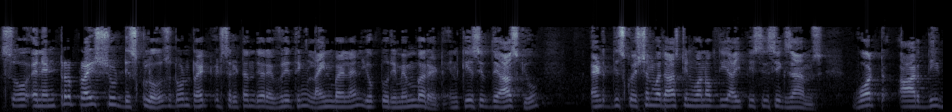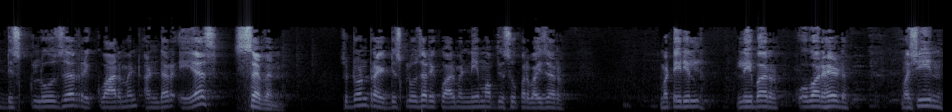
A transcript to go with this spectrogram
So an enterprise should disclose, don't write, it's written there everything line by line, you have to remember it in case if they ask you. And this question was asked in one of the IPCC exams what are the disclosure requirement under AS 7. So don't write disclosure requirement, name of the supervisor, material, labor, overhead, machine.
